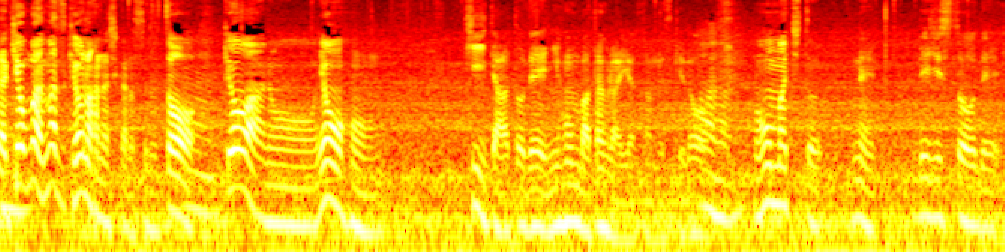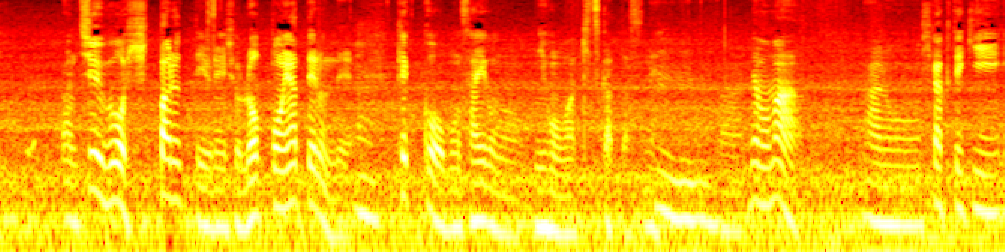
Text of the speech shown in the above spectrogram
だ今日、まあ、まず今日の話からすると、うん。今日はあのー4本引いた後で2本バタフライやったんですけど、はいはい。まあほんまちょっとねレジストであのチューブを引っ張るっていう練習を6本やってるんで、結構もう最後の2本はきつかったですね、うんうんあでもまあ、あのー比較的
